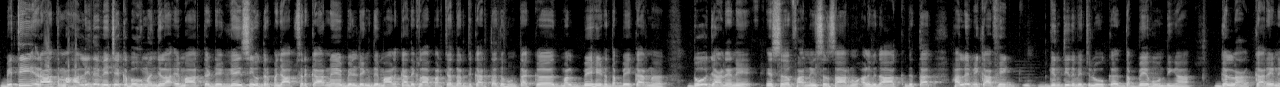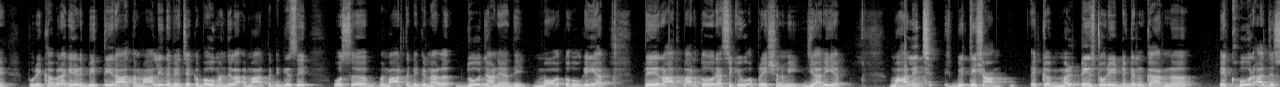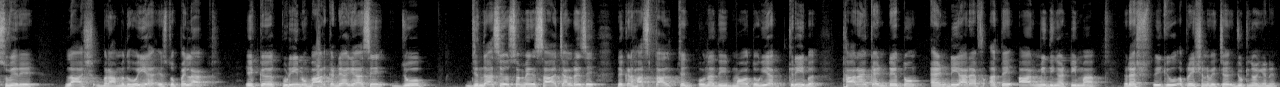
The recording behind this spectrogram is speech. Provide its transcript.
ਬੀਤੀ ਰਾਤ ਮਹਾਲੀ ਦੇ ਵਿੱਚ ਇੱਕ ਬਹੁ ਮੰਜ਼ਲਾ ਇਮਾਰਤ ਡਿੱਗ ਗਈ ਸੀ। ਉਧਰ ਪੰਜਾਬ ਸਰਕਾਰ ਨੇ ਬਿਲਡਿੰਗ ਦੇ ਮਾਲਕਾਂ ਦੇ ਖਿਲਾਫ ਪਰਚਾ ਦਰਜ ਕਰਤਾ ਤੇ ਹੁਣ ਤੱਕ ਮਲਬੇ ਹੇਠ ਦੱਬੇ ਕਾਰਨ ਦੋ ਜਾਣਿਆਂ ਨੇ ਇਸ ਫਾਨੀ ਸੰਸਾਰ ਨੂੰ ਅਲਵਿਦਾ ਆਖ ਦਿੱਤਾ। ਹਾਲੇ ਵੀ ਕਾਫੀ ਗਿਣਤੀ ਦੇ ਵਿੱਚ ਲੋਕ ਦੱਬੇ ਹੋਣ ਦੀਆਂ ਗੱਲਾਂ ਕਰ ਰਹੇ ਨੇ। ਪੂਰੀ ਖਬਰ ਹੈ ਕਿ ਜਿਹੜੀ ਬੀਤੀ ਰਾਤ ਮਹਾਲੀ ਦੇ ਵਿੱਚ ਇੱਕ ਬਹੁ ਮੰਜ਼ਲਾ ਇਮਾਰਤ ਡਿੱਗੀ ਸੀ, ਉਸ ਇਮਾਰਤ ਡਿੱਗਣ ਨਾਲ ਦੋ ਜਾਣਿਆਂ ਦੀ ਮੌਤ ਹੋ ਗਈ ਹੈ। ਤੇ ਰਾਤ ਭਰ ਤੋਂ ਰੈਸਕਿਊ ਆਪਰੇਸ਼ਨ ਵੀ ਜਾਰੀ ਹੈ। ਮਹਾਲੀ 'ਚ ਬੀਤੀ ਸ਼ਾਮ ਇੱਕ ਮਲਟੀ ਸਟੋਰੀ ਡਿੱਗਣ ਕਾਰਨ ਇੱਕ ਹੋਰ ਅੱਜ ਸਵੇਰੇ লাশ ਬਰਾਮਦ ਹੋਈ ਹੈ। ਇਸ ਤੋਂ ਪਹਿਲਾਂ ਇੱਕ ਕੁੜੀ ਨੂੰ ਬਾਹਰ ਕੱਢਿਆ ਗਿਆ ਸੀ, ਜੋ ਜਿੰਦਾ ਸੀ ਉਸ ਸਮੇਂ, ਸਾਹ ਚੱਲ ਰਹੇ ਸੀ, ਲੇਕਿਨ ਹਸਪਤਾਲ 'ਚ ਉਹਨਾਂ ਦੀ ਮੌਤ ਹੋ ਗਈ ਹੈ। ਕਰੀਬ 18 ਘੰਟੇ ਤੋਂ ਐਨਡੀਆਰਐਫ ਅਤੇ ਆਰਮੀ ਦੀਆਂ ਟੀਮਾਂ ਰੈਸਕਿਊ ਆਪਰੇਸ਼ਨ ਵਿੱਚ ਜੁਟੀਆਂ ਹੋਈਆਂ ਨੇ।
